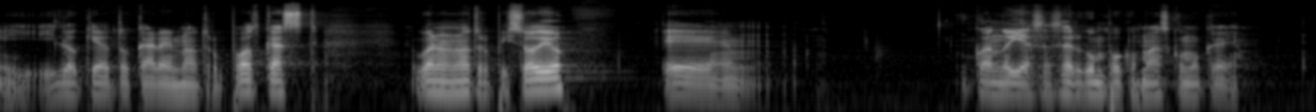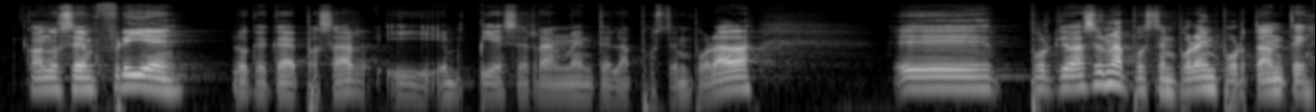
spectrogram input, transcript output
y, lo quiero tocar en otro podcast, bueno, en otro episodio, eh, cuando ya se acerca un poco más como que, cuando se enfríe lo que acaba de pasar y empiece realmente la postemporada. Eh, porque va a ser una postemporada importante.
